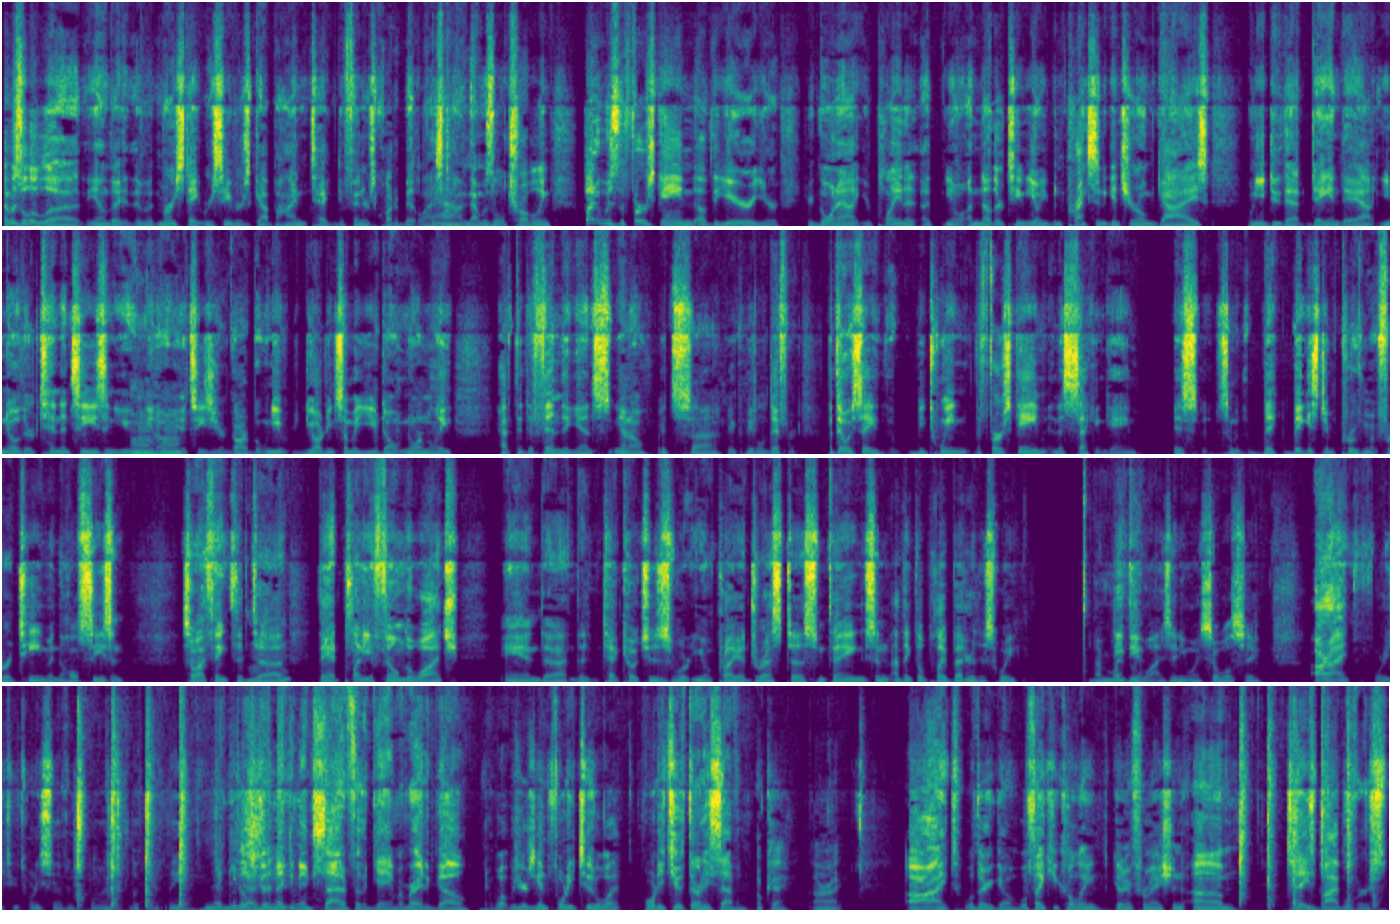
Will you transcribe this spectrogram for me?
That was a little, uh, you know, the, the Murray State receivers got behind Tech defenders quite a bit last Yeah. time. That was a little troubling, but it was the first game of the year. You're you're going out, you're playing a, a you know another team. You know, you've been practicing against your own guys. When you do that day in day out, you know their tendencies, and you you know it's easier to guard. But when you you're guarding somebody you don't normally have to defend against, you know, it's uh, it can be a little different. But they always say between the first game and the second game is some of the big biggest improvement for a team in the whole season. So I think that uh, they had plenty of film to watch, and uh, the Tech coaches were, you know, probably addressed uh, some things, and I think they'll play better this week. I'm with DB you. wise, anyway. So we'll see. All right, 42-27. Boy, look at me. And you Feels guys are making me excited for the game. I'm ready to go. What was yours again? 42 to what? 42-37. Okay. All right. All right. Well, there you go. Well, thank you, Colleen. Good information. Um, today's Bible verse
